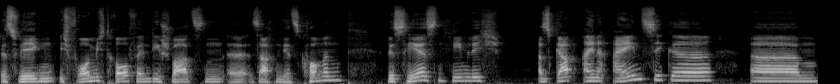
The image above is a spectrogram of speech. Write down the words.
Deswegen, ich freue mich drauf, wenn die schwarzen äh, Sachen jetzt kommen. Bisher sind nämlich, also es gab eine einzige ähm,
